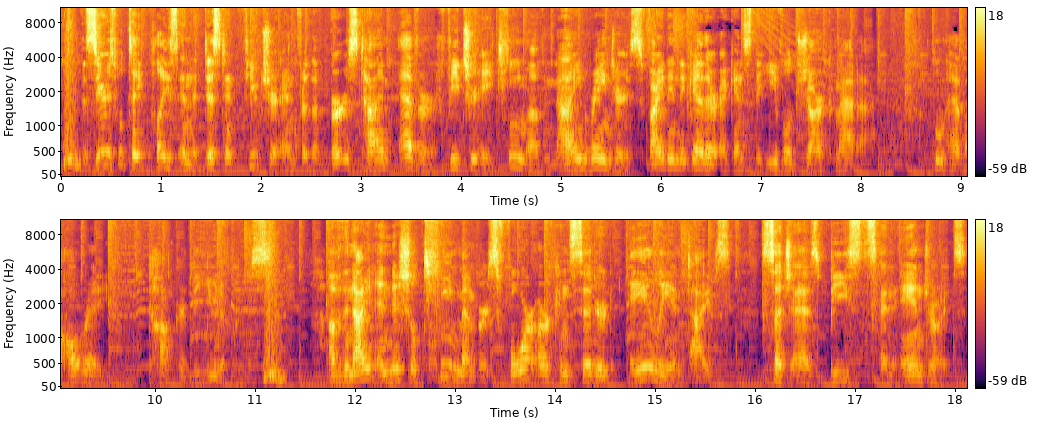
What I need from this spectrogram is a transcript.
the The series will take place in the distant future and for the first time ever feature a team of nine rangers fighting together against the evil Jark Matter, who have already conquered the universe. Of the nine initial team members, four are considered alien types, such as beasts and androids.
